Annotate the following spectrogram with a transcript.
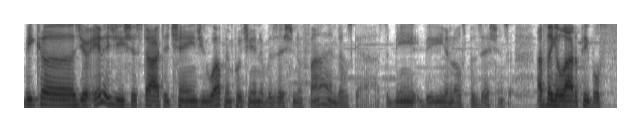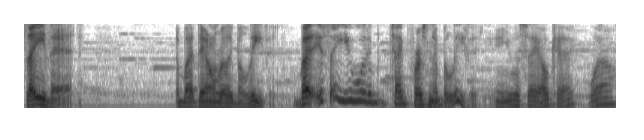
because your energy should start to change you up and put you in a position to find those guys to be be in those positions. I think a lot of people say that but they don't really believe it. But it's say you were the type of person to believe it, and you would say, okay, well,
